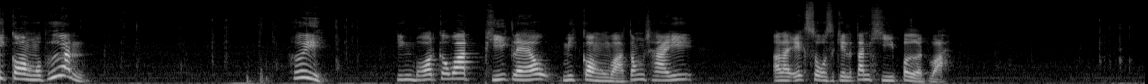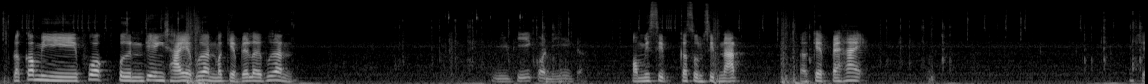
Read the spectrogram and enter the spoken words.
มีกล่องว่ะเพื่อนเฮ้ยยิงบอสก็วาดพีคแล้วมีกล่องว่ะต้องใช้อะไรเอ็กโซสเกเลตันคีย์เปิดว่ะ แล้วก็มีพวกปืนที่เองใช้อะเพื่อนมาเก็บได้เลยเพื่อน มีพีคกว่านี้อีกอะอ๋อมีสิบกระสุนสิบนัด เดี๋ยวเก็บไปให้โอเค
